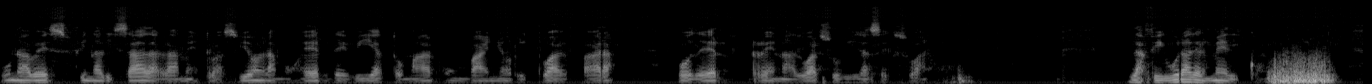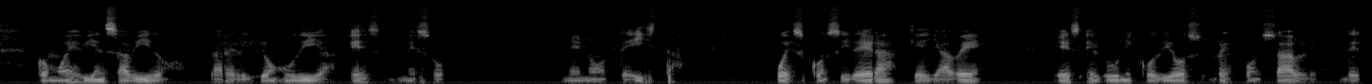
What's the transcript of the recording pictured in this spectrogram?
Una vez finalizada la menstruación, la mujer debía tomar un baño ritual para poder reanudar su vida sexual. La figura del médico. Como es bien sabido, la religión judía es menoteísta, pues considera que Yahvé es el único Dios responsable de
